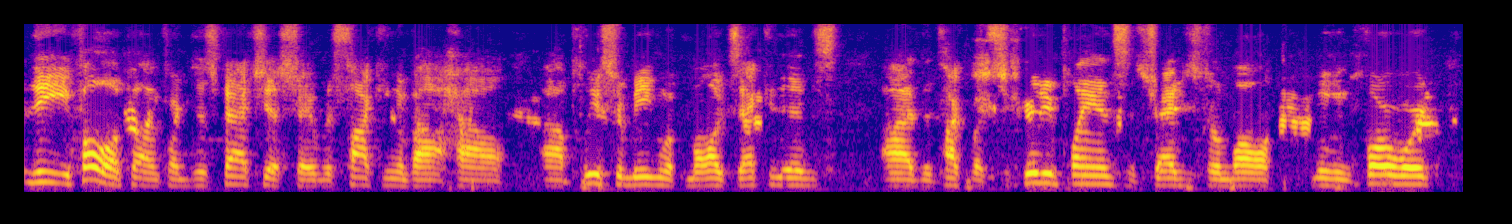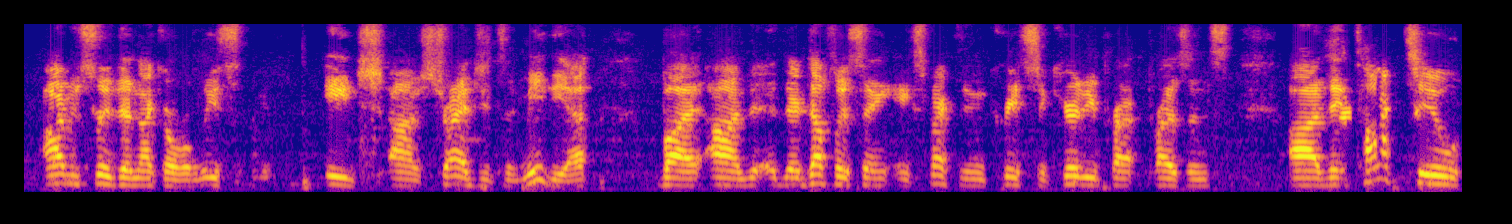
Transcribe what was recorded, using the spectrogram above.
the follow up on from dispatch yesterday was talking about how uh, police are meeting with mall executives uh, to talk about security plans and strategies for the mall moving forward. Obviously, they're not going to release each uh, strategy to the media, but uh, they're definitely saying expect an increased security pre- presence. Uh, they talked to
